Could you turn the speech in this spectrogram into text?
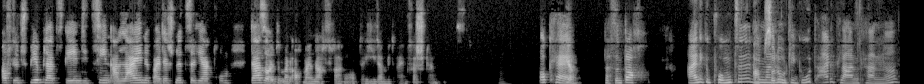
auf den Spielplatz gehen, die ziehen alleine bei der Schnitzeljagd rum. Da sollte man auch mal nachfragen, ob da jeder mit einverstanden ist. Okay, ja. das sind doch einige Punkte, die Absolut. man irgendwie gut einplanen kann. Ne?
